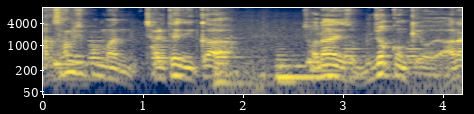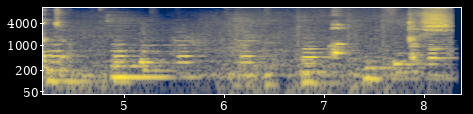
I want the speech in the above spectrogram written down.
딱 30분만 잘 테니까 전화해서 무조건 깨워요. 알았죠? 어, 씨.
